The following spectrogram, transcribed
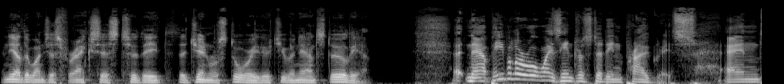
and the other one just for access to the, the general story that you announced earlier. Uh, now, people are always interested in progress, and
